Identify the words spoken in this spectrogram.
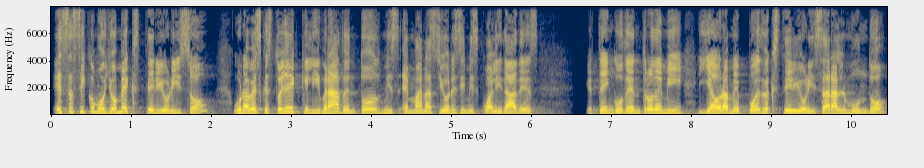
Es así como yo me exteriorizo una vez que estoy equilibrado en todas mis emanaciones y mis cualidades que tengo dentro de mí y ahora me puedo exteriorizar al mundo,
